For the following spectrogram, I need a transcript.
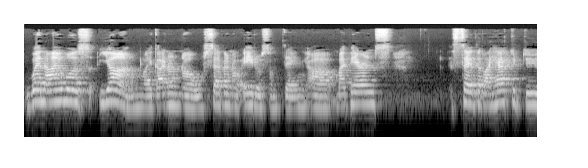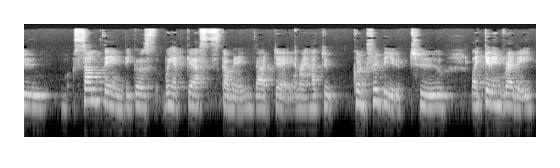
When I was young, like I don't know, seven or eight or something, uh, my parents said that I had to do something because we had guests coming that day and I had to contribute to like getting ready.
